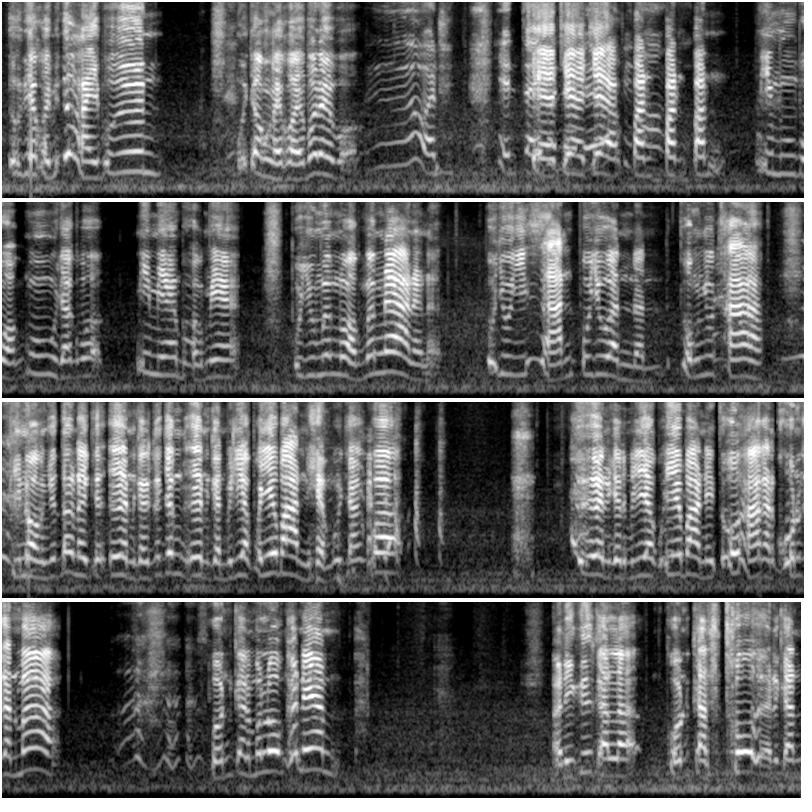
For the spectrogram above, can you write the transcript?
ทุกเทียคอยไมแต่ได้ให้ผู้อื่นผู้จ้องให้คอยว่าได้บ่เออวันนี้เห็นใจแจ้แจ้แจ้พี่ปันองปันปันมีหมูบอกหมูอยากว่ามีเมียบอกเมียผู้อยู่เมืองนอกเมืองหน้านั่นน่ะผู้อยู่อีสานผู้อยู่อันนั่น ทงยุทธาพี่น้องอยู่ตั้งใดก็เอิ้นกันก็จังเอิ้นกันไปเรียกพยาบาลเนี่ยกูจังว่าเอิ้นกันไปเรียกพยาบาลนี่โทรหากันคนกันมาผลกันมาลงคะแนน อันนี้คือกันละคนกันโทรเอิ้นกัน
